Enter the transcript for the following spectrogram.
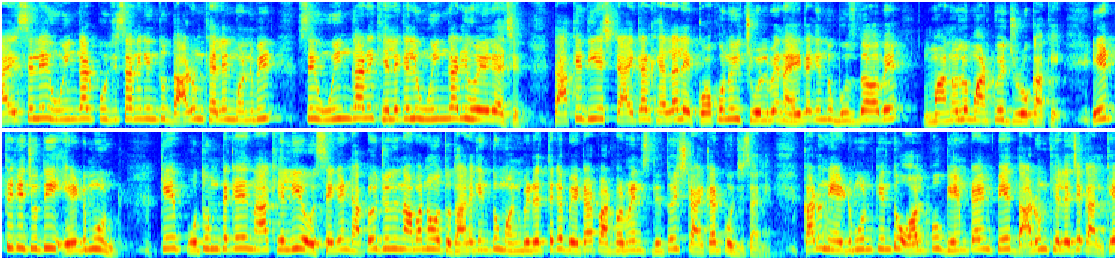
আইএসএল উইঙ্গার পজিশনে কিন্তু দারুণ খেলেন মনবীর। সেই উইঙ্গারে খেলে খেলে উইঙ্গারই হয়ে গেছেন। তাকে দিয়ে স্ট্রাইকার খেলালে কখনোই চলবে না, এটা কিন্তু বুঝতে হবে। মানলো মার্কুইজ রোকাকে। এর থেকে যদি এডমুন্ড কে প্রথম থেকে না খেলিয়েও সেকেন্ড হাফেও যদি নামানো হতো, তাহলে কিন্তু মনবীরের থেকে বেটার পারফরমেন্স দিত স্ট্রাইকার পজিশনে কারণ এডমুন্ড কিন্তু অল্প গেম টাইম পেয়ে দারুণ খেলেছে কালকে।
